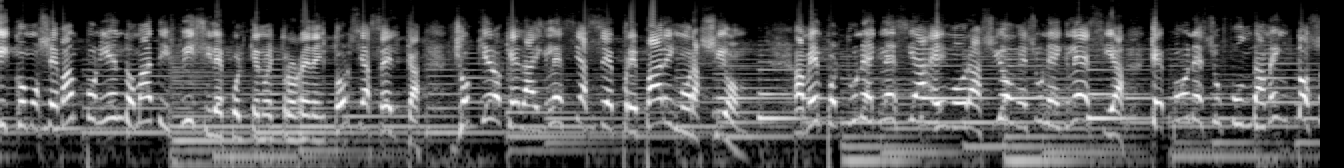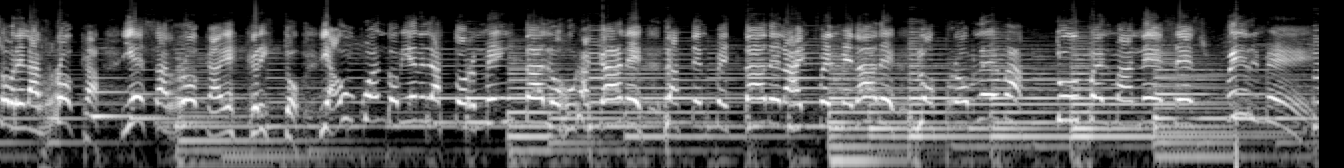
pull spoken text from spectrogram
Y como se van poniendo más difíciles porque nuestro redentor se acerca, yo quiero que la iglesia se prepare en oración. Amén, porque una iglesia en oración es una iglesia que pone su fundamento sobre la roca y esa roca es Cristo. Y aun cuando vienen las tormentas, los huracanes, las tempestades, las enfermedades, los problemas, tú permaneces firme.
